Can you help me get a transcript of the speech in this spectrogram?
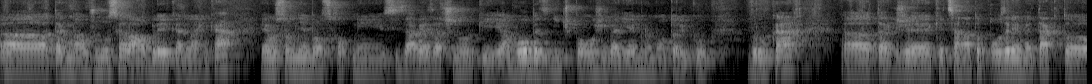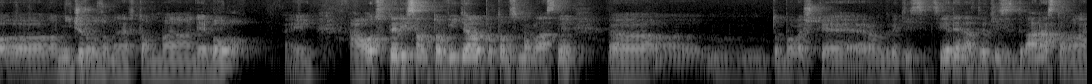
Uh, tak ma už musela obliekať Lenka. Ja už som nebol schopný si zaviazať šnúrky a vôbec nič používať jemnú motoriku v rukách. Eh, takže keď sa na to pozrieme takto, no nič rozumné v tom nebolo. Hej. A odvtedy som to videl, potom sme vlastne, to bol ešte rok 2011-2012, ale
